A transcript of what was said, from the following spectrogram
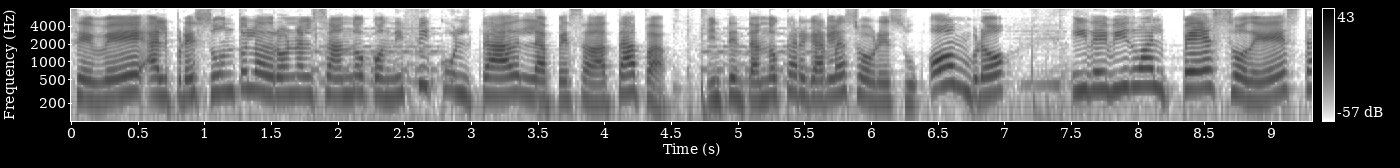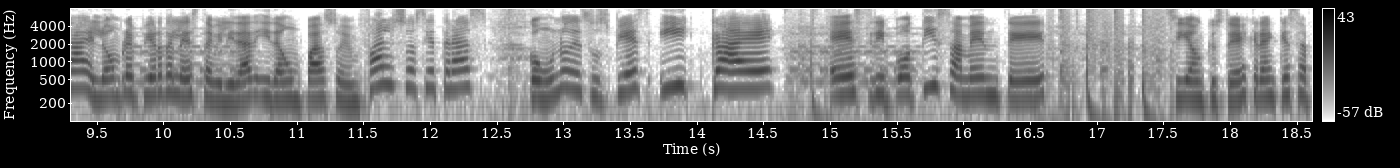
se ve al presunto ladrón alzando con dificultad la pesada tapa, intentando cargarla sobre su hombro. Y debido al peso de esta, el hombre pierde la estabilidad y da un paso en falso hacia atrás con uno de sus pies y cae estripotizamente Sí, aunque ustedes crean que esa,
